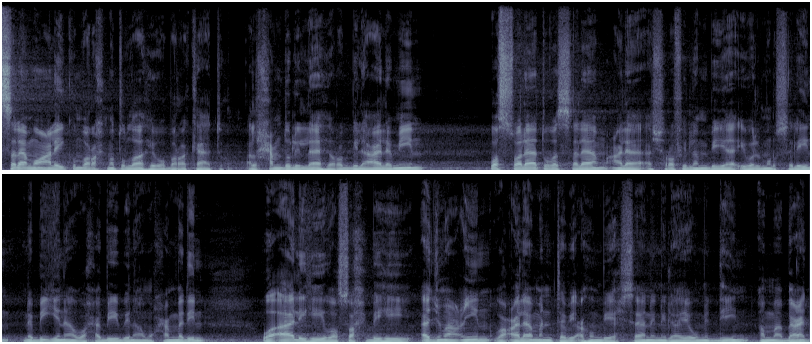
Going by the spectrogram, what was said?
السلام عليكم ورحمة الله وبركاته الحمد لله رب العالمين والصلاة والسلام على أشرف الأنبياء والمرسلين نبينا وحبيبنا محمد وآله وصحبه أجمعين وعلى من تبعهم بإحسان إلى يوم الدين أما بعد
